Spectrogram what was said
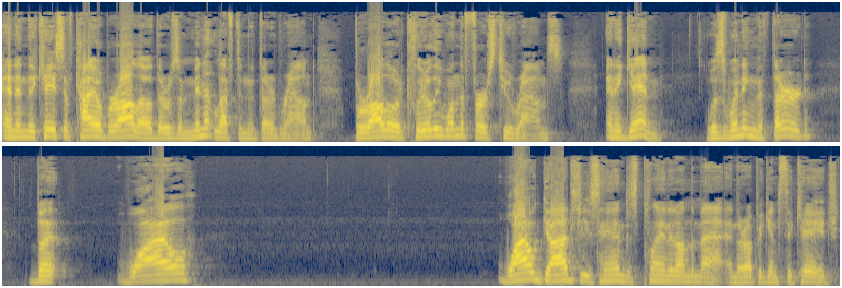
And in the case of Caio Borralho, there was a minute left in the third round. Borralho had clearly won the first two rounds, and again was winning the third. But while while Gadzhi's hand is planted on the mat and they're up against the cage,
